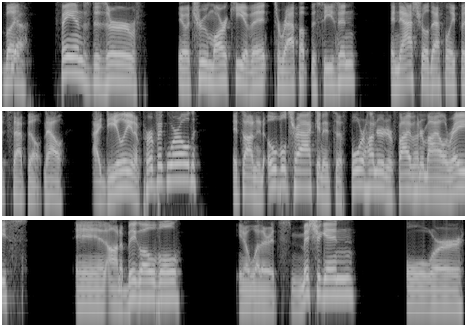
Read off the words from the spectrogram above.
But yeah. Fans deserve, you know, a true marquee event to wrap up the season, and Nashville definitely fits that bill. Now, ideally, in a perfect world, it's on an oval track and it's a 400 or 500 mile race, and on a big oval. You know, whether it's Michigan or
